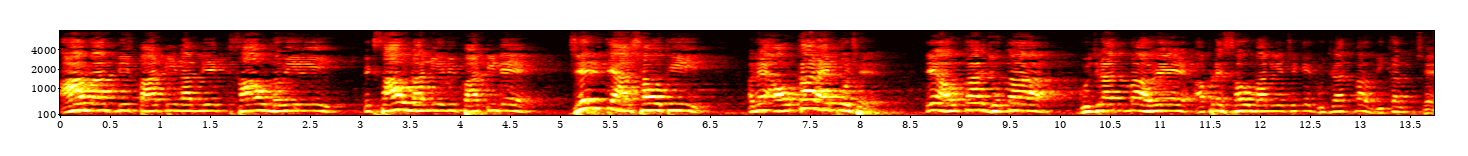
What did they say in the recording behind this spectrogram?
આમ આદમી પાર્ટી નામની એક સાવ નવી, એક સાવ નાની એવી પાર્ટીને જે રીતે આશાઓથી અને આવકાર આપ્યો છે, એ આવકાર જોતા ગુજરાતમાં હવે આપણે સૌ માનીએ છીએ કે ગુજરાતમાં વિકલ્પ છે.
